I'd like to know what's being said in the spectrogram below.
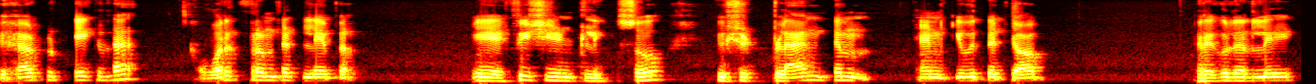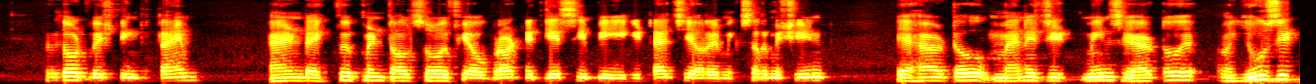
you have to take the work from that labor efficiently. So you should plan them and give the job regularly without wasting the time and equipment also if you have brought a jcb hitachi or a mixer machine you have to manage it means you have to use it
